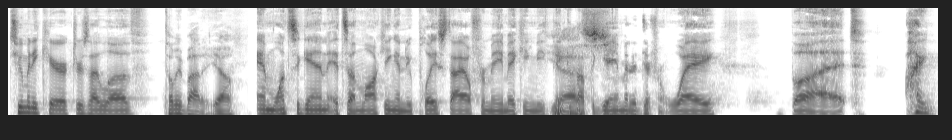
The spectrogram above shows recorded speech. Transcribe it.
Too many characters i love Tell me about it. Yeah. And once again, it's unlocking a new play style for me, making me think about the game in a different way. But I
